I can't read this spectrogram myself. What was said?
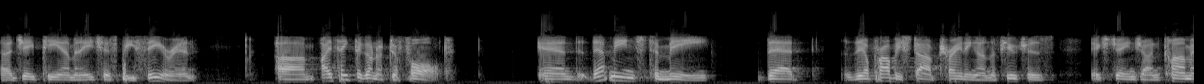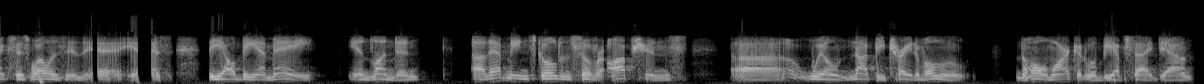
uh, JPM and HSBC are in, um, I think they're going to default. And that means to me that they'll probably stop trading on the futures exchange on COMEX as well as, uh, as the LBMA in London. Uh, that means gold and silver options uh, will not be tradable. The whole market will be upside down.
